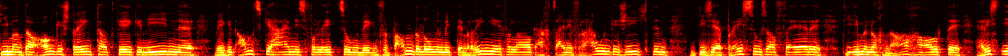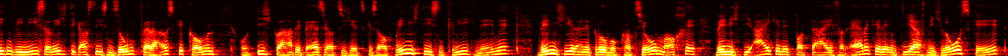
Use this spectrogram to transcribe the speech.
die man da angestrengt hat gegen ihn, äh, wegen Amtsgeheimnisverletzungen, wegen Verbandelungen mit dem Ringier Verlag, auch seine Frauengeschichten und diese Erpressungsaffäre, die immer noch nachhalte. Er ist irgendwie nie so richtig aus diesem Sumpf herausgekommen und ich glaube, Berse hat sich jetzt gesagt, wenn ich diesen Krieg nehme, wenn ich hier eine Provokation mache, wenn ich die eigene Partei verärgere und die auf mich losgeht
